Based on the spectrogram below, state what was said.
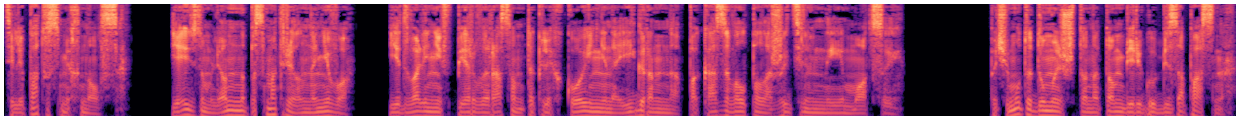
Телепат усмехнулся. Я изумленно посмотрел на него. Едва ли не в первый раз он так легко и ненаигранно показывал положительные эмоции. «Почему ты думаешь, что на том берегу безопасно?»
